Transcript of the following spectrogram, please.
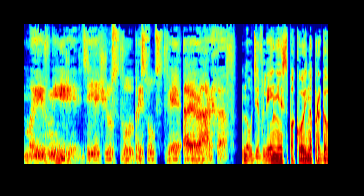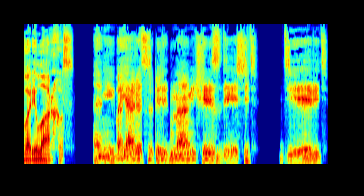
«Мы в мире, где я чувствую присутствие аэрархов», — на удивление спокойно проговорил Архас. «Они появятся перед нами через десять, девять...»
